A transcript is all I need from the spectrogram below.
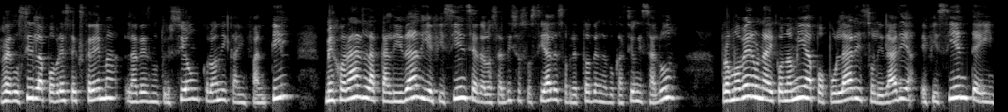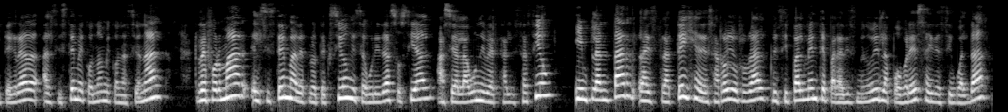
Reducir la pobreza extrema, la desnutrición crónica infantil, mejorar la calidad y eficiencia de los servicios sociales, sobre todo en educación y salud, promover una economía popular y solidaria, eficiente e integrada al sistema económico nacional, reformar el sistema de protección y seguridad social hacia la universalización, implantar la estrategia de desarrollo rural principalmente para disminuir la pobreza y desigualdad,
